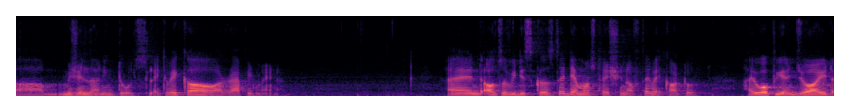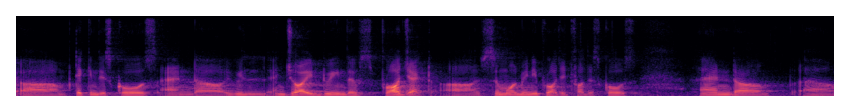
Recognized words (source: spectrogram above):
um, machine learning tools like Weka or RapidMiner. And also we discussed the demonstration of the Weka tool. I hope you enjoyed uh, taking this course and uh, you will enjoy doing this project uh, small mini project for this course and uh, uh,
